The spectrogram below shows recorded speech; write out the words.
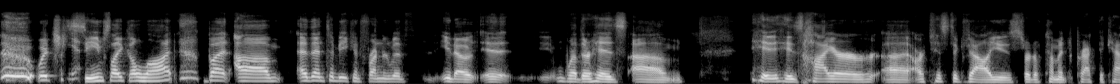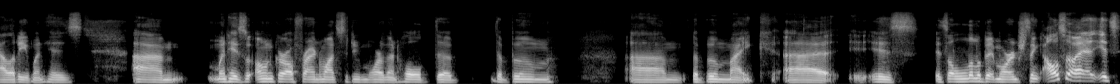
which yeah. seems like a lot but um and then to be confronted with you know it, whether his um his, his higher uh, artistic values sort of come into practicality when his um, when his own girlfriend wants to do more than hold the the boom um, the boom mic uh, is is a little bit more interesting. Also, it's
